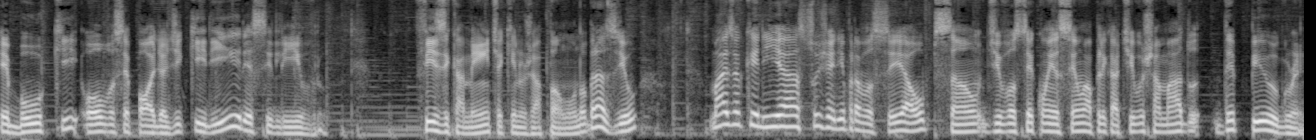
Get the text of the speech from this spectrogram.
e-book, ou você pode adquirir esse livro fisicamente aqui no Japão ou no Brasil. Mas eu queria sugerir para você a opção de você conhecer um aplicativo chamado The Pilgrim.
